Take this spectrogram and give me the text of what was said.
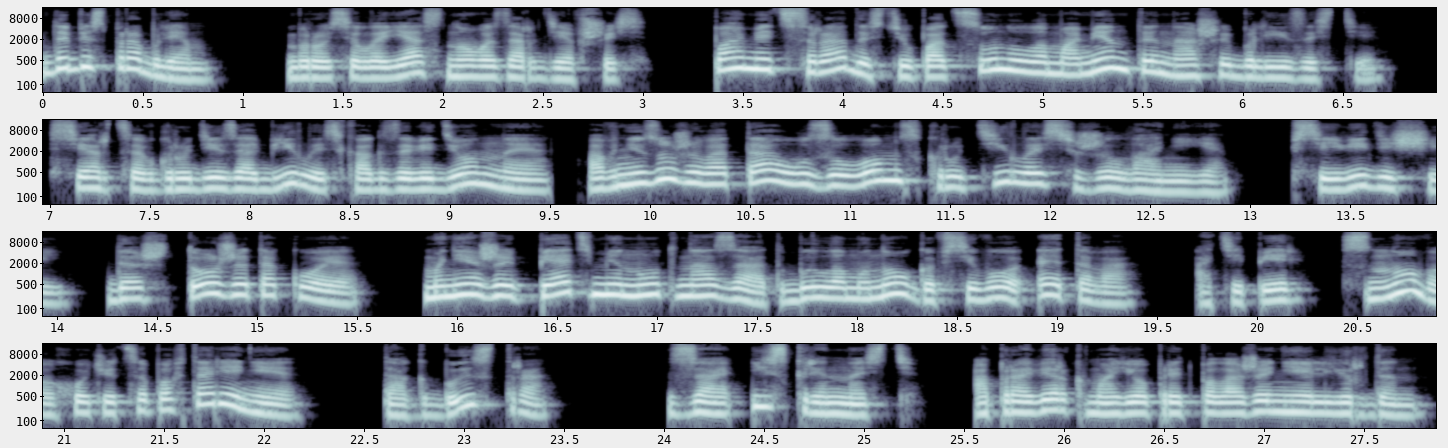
Да без проблем, бросила я, снова зардевшись. Память с радостью подсунула моменты нашей близости. Сердце в груди забилось, как заведенное, а внизу живота узлом скрутилось желание. Всевидящий, да что же такое? Мне же пять минут назад было много всего этого, а теперь снова хочется повторения. Так быстро? За искренность опроверг мое предположение Лирден.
